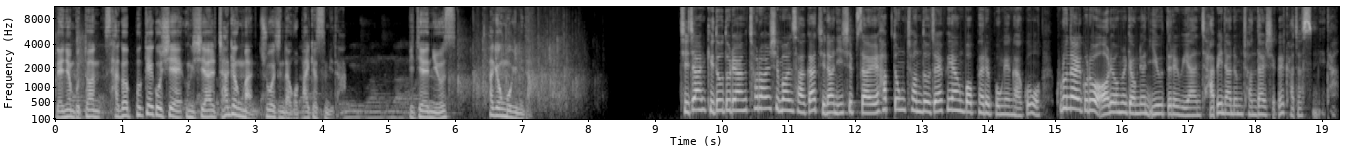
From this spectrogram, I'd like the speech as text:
내년부턴 4급 법계고시에 응시할 자격만 주어진다고 밝혔습니다. BTN 뉴스 하경목입니다. 지장 기도도량 철원 심원사가 지난 24일 합동천도제 회양법회를 봉행하고 코로나19로 어려움을 겪는 이웃들을 위한 자비 나눔 전달식을 가졌습니다.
